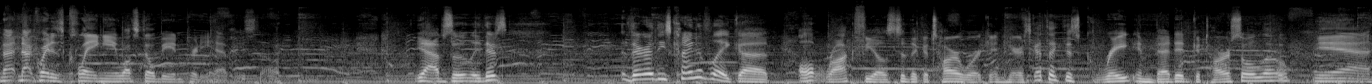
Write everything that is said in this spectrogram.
Not not quite as clangy while still being pretty heavy still. Yeah, absolutely. There's there are these kind of like uh, alt rock feels to the guitar work in here. It's got like this great embedded guitar solo. Yeah.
